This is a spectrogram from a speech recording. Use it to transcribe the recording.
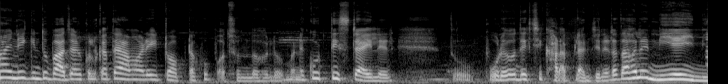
হয়নি কিন্তু বাজার কলকাতায় আমার এই টপটা খুব পছন্দ হলো মানে কুর্তি স্টাইলের তো পরেও দেখছি খারাপ লাগছে না এটা তাহলে নিয়েই নি।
